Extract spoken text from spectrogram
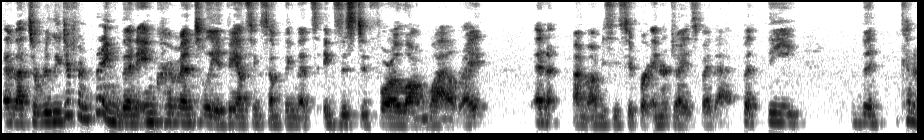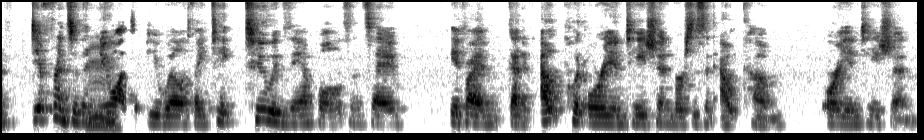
and that's a really different thing than incrementally advancing something that's existed for a long while right and i'm obviously super energized by that but the the kind of difference or the mm. nuance if you will if i take two examples and say if i've got an output orientation versus an outcome orientation.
